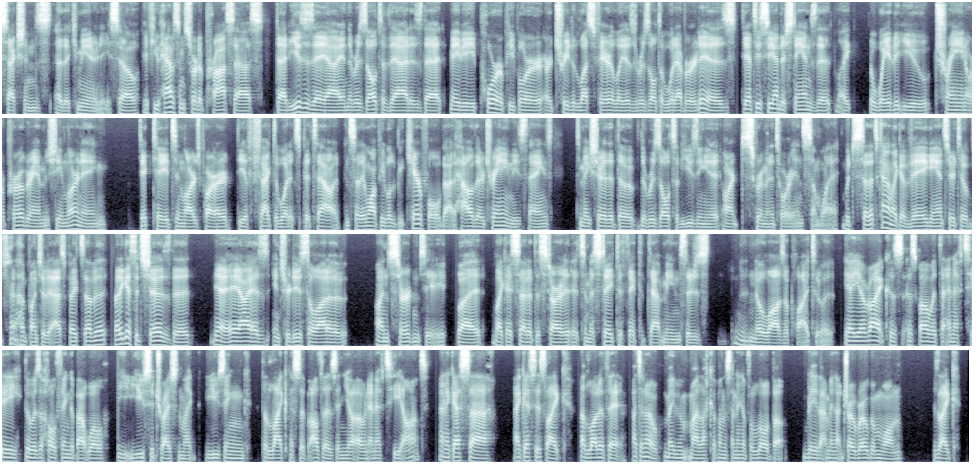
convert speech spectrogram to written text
sections of the community. So if you have some sort of process that uses AI, and the result of that is that maybe poorer people are, are treated less fairly as a result of whatever it is. The FTC understands that, like, the way that you train or program machine learning dictates in large part the effect of what it spits out. And so they want people to be careful about how they're training these things to make sure that the the results of using it aren't discriminatory in some way. Which so that's kind of like a vague answer to a bunch of aspects of it. But I guess it shows that yeah, AI has introduced a lot of uncertainty. But like I said at the start, it's a mistake to think that that means there's no laws apply to it. Yeah, you're right. Because as well with the NFT, there was a whole thing about, well, usage rights and like using the likeness of others in your own NFT art. And I guess, uh, I guess it's like a lot of it. I don't know, maybe my lack of understanding of the law, but really, that I mean, that Joe Rogan one is like,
